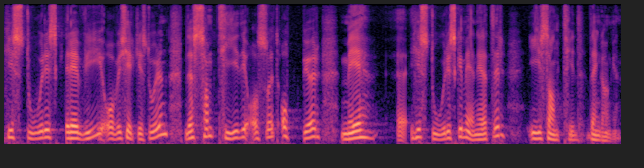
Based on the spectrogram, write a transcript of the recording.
historisk revy over kirkehistorien, men det er samtidig også et oppgjør med eh, historiske menigheter i sanntid den gangen.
